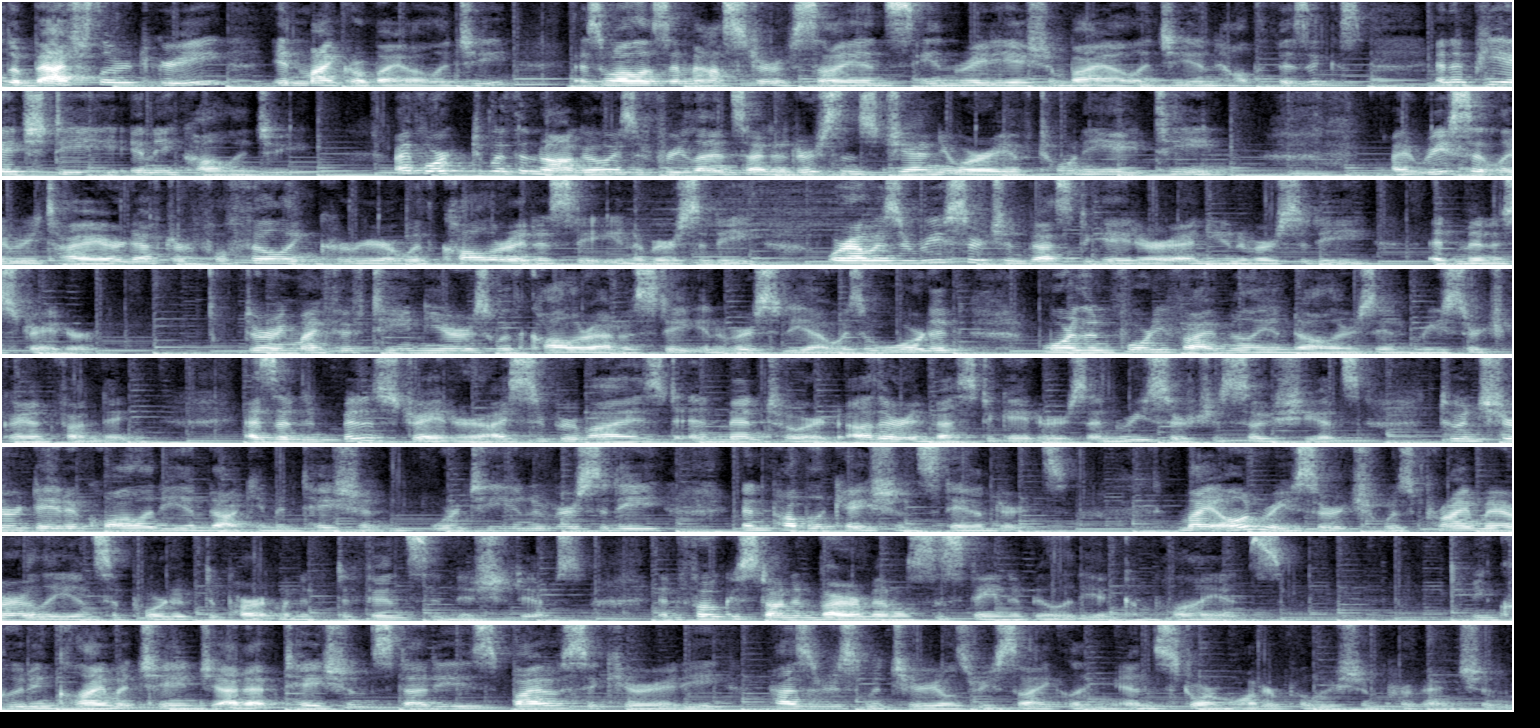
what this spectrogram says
hold a bachelor degree in microbiology, as well as a Master of Science in Radiation Biology and Health Physics, and a PhD in Ecology. I've worked with Enago as a freelance editor since January of 2018. I recently retired after a fulfilling career with Colorado State University, where I was a research investigator and university administrator. During my 15 years with Colorado State University, I was awarded more than $45 million in research grant funding. As an administrator, I supervised and mentored other investigators and research associates to ensure data quality and documentation were to university and publication standards. My own research was primarily in support of Department of Defense initiatives and focused on environmental sustainability and compliance including climate change adaptation studies, biosecurity, hazardous materials recycling, and stormwater pollution prevention.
